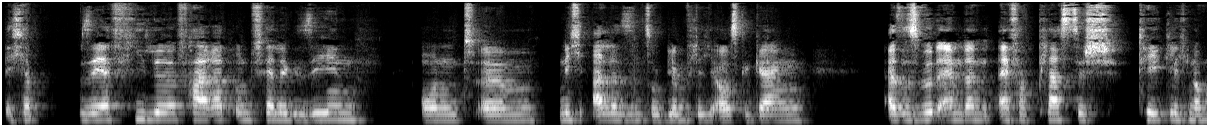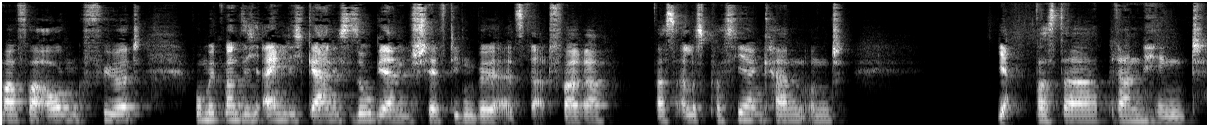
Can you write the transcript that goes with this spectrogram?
Ich habe sehr viele Fahrradunfälle gesehen und ähm, nicht alle sind so glimpflich ausgegangen. Also es wird einem dann einfach plastisch täglich nochmal vor Augen geführt, womit man sich eigentlich gar nicht so gern beschäftigen will als Radfahrer, was alles passieren kann und ja, was da dran hängt.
